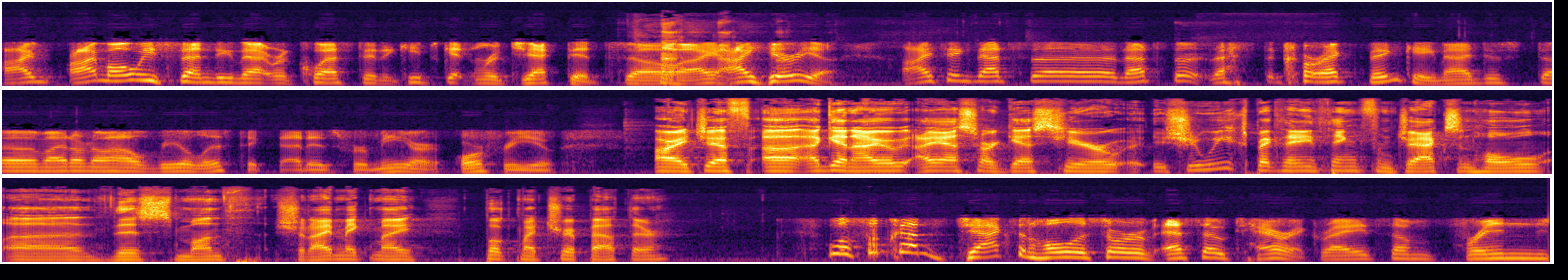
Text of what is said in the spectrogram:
I, I'm always sending that request in. It keeps getting rejected. So I, I hear you. I think that's uh, that's the that's the correct thinking. I just um, I don't know how realistic that is for me or, or for you. All right, Jeff. Uh, again, I, I asked our guests here: Should we expect anything from Jackson Hole uh, this month? Should I make my book my trip out there? Well, sometimes Jackson Hole is sort of esoteric, right? Some fringe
